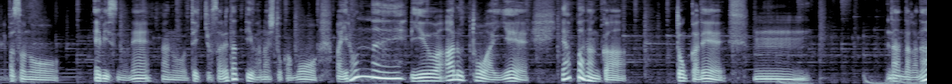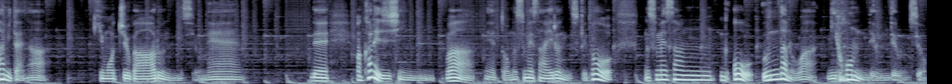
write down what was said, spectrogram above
やっぱその恵比寿のねあの撤去されたっていう話とかも、まあ、いろんなね理由はあるとはいえやっぱなんかどっかでうーんなんだかなみたいな気持ちがあるんですよね。で、まあ、彼自身は、えーと、娘さんいるんですけど娘さんを産んだのは日本で産んでるんですよ。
